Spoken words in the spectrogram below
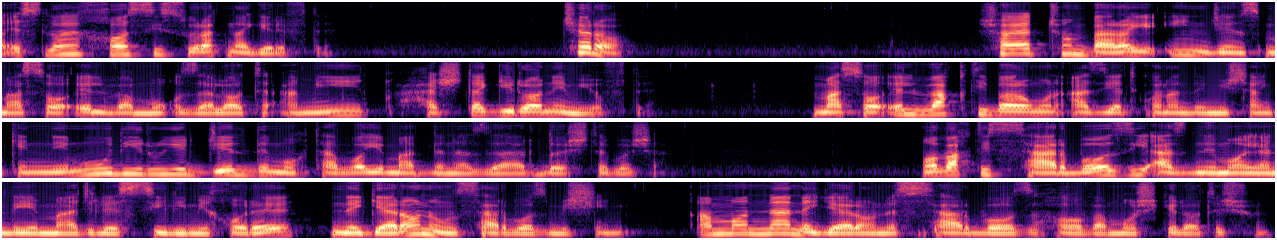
اصلاح خاصی صورت نگرفته. چرا؟ شاید چون برای این جنس مسائل و معضلات عمیق هشتگی را نمیافته. مسائل وقتی برامون اذیت کننده میشن که نمودی روی جلد محتوای مد نظر داشته باشن. ما وقتی سربازی از نماینده مجلس سیلی می‌خوره نگران اون سرباز میشیم اما نه نگران سربازها و مشکلاتشون.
